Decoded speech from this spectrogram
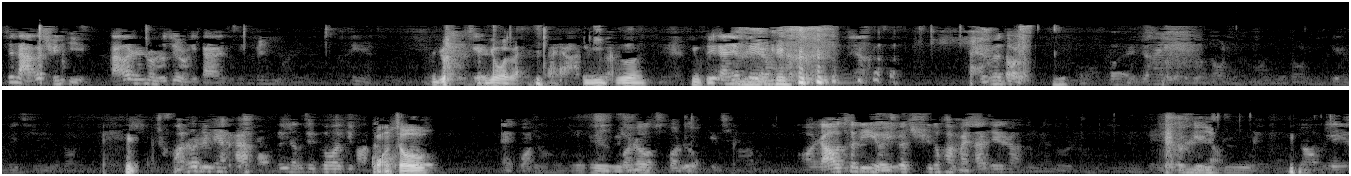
其实哪个群体，哪个人种是最容易感染艾滋病？又又来，哎呀，你哥，所以感觉黑人怎么样？有没有道理？我觉得还有有道理，有道理。黑人被歧视有道理。杭州这边还好，黑人最多的地方。广州。哎，广州。广州，哦，然后特地有一个区的话，满大街上怎么样都是黑人。那我们爷爷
